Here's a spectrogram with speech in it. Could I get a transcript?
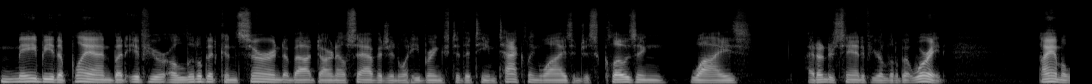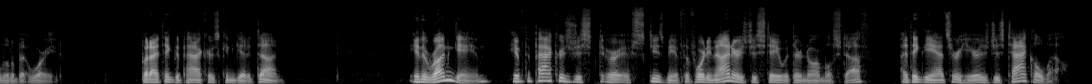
may be the plan, but if you're a little bit concerned about Darnell Savage and what he brings to the team tackling wise and just closing wise, I'd understand if you're a little bit worried. I am a little bit worried, but I think the Packers can get it done. In the run game, if the Packers just, or excuse me, if the 49ers just stay with their normal stuff, I think the answer here is just tackle well.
